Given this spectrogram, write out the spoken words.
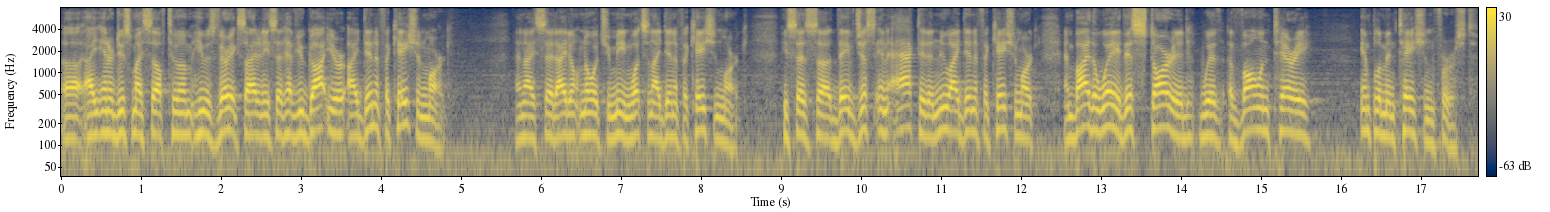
uh, I introduced myself to him. He was very excited. He said, Have you got your identification mark? And I said, I don't know what you mean. What's an identification mark? He says, uh, They've just enacted a new identification mark. And by the way, this started with a voluntary implementation first.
